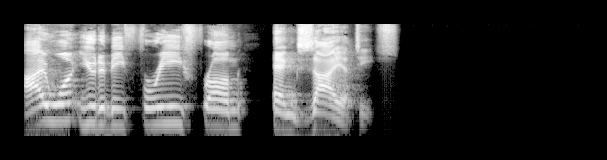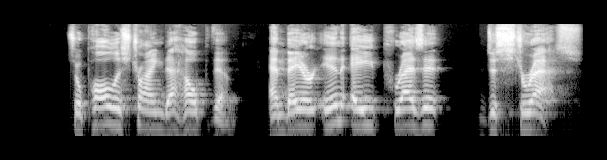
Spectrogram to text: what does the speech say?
I want you to be free from anxieties. So Paul is trying to help them, and they are in a present distress.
